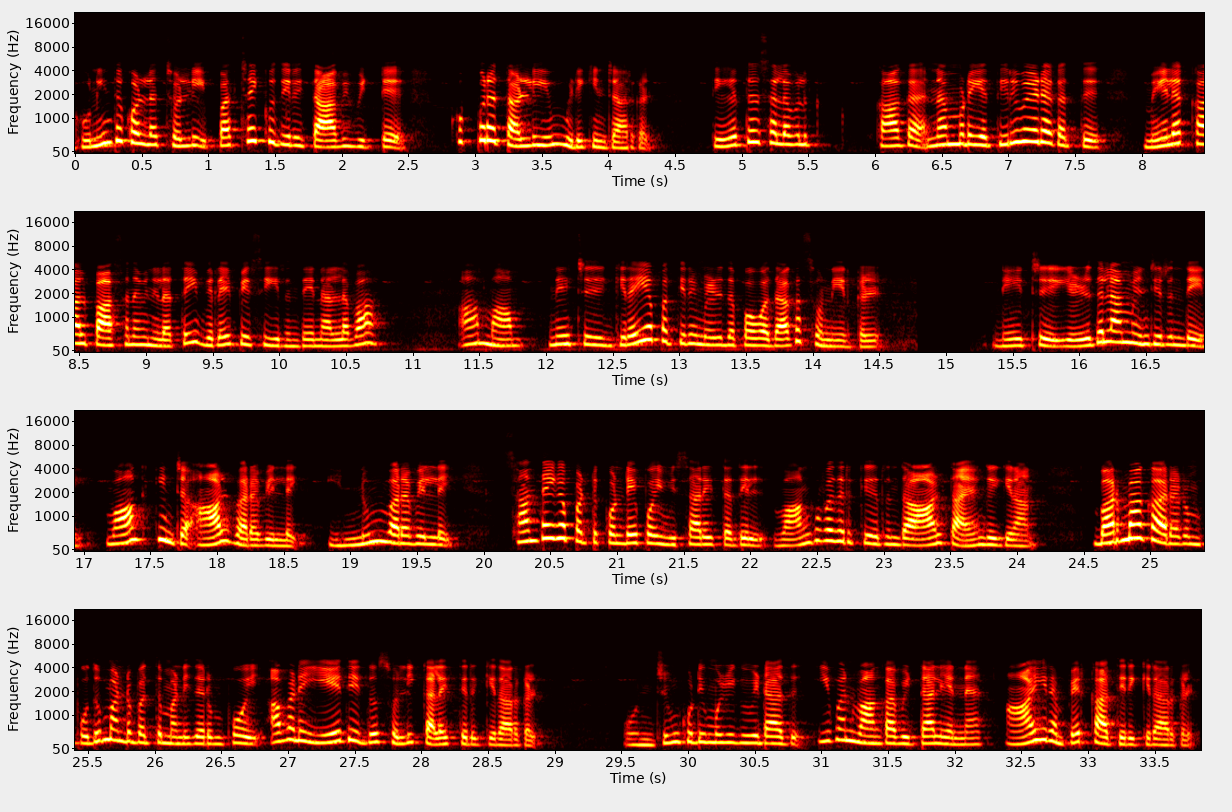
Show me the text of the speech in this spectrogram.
குனிந்து கொள்ளச் சொல்லி பச்சை குதிரை தாவி விட்டு குப்புற தள்ளியும் விடுகின்றார்கள். தேர்தல் செலவுக்காக நம்முடைய திருவேடகத்து மேலக்கால் பாசன நிலத்தை விலை பேசியிருந்தேன் அல்லவா? ஆமாம் நேற்று கிரைய பத்திரம் எழுதப் போவதாக சொன்னீர்கள். நேற்று எழுதலாம் என்றிருந்தேன். வாங்குகின்ற ஆள் வரவில்லை. இன்னும் வரவில்லை. சந்தேகப்பட்டு கொண்டே போய் விசாரித்ததில் வாங்குவதற்கு இருந்த ஆள் தயங்குகிறான். பர்மாக்காரரும் புது மண்டபத்து மனிதரும் போய் அவனை ஏதேதோ சொல்லி கலைத்திருக்கிறார்கள். ஒன்றும் குடிமொழிகு விடாது. இவன் வாங்காவிட்டால் என்ன? ஆயிரம் பேர் காத்திருக்கிறார்கள்.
